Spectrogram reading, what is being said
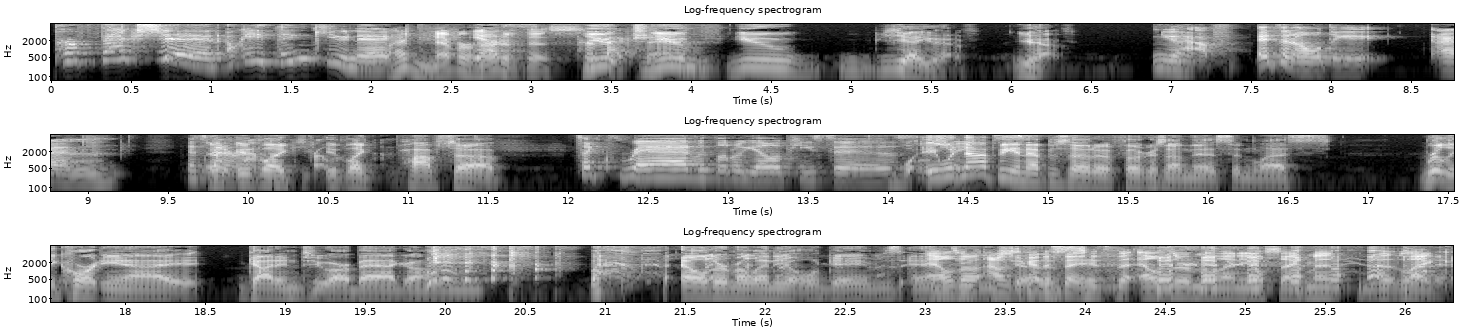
Perfection. Okay, thank you, Nick. I've never heard of this. You, Perfection. you've you yeah you have you have. You have. It's an oldie, and it's been And it like for a it long like time. pops up. It's like red with little yellow pieces. Well, little it would not be an episode of focus on this unless really Courtney and I got into our bag on elder millennial games and Elder, TV I was gonna say it's the elder millennial segment, the like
